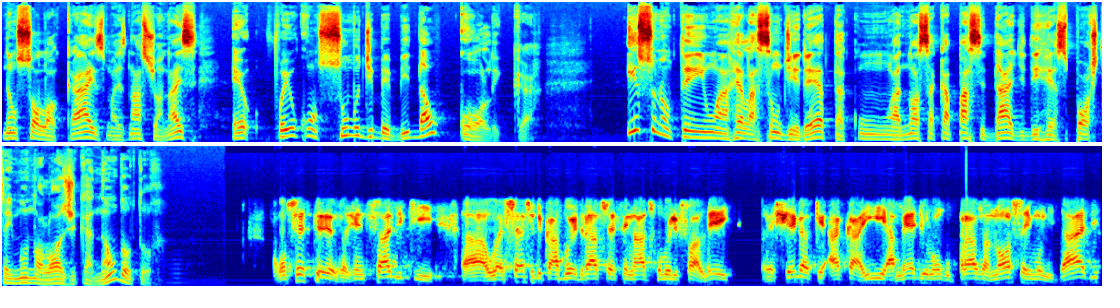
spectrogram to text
não só locais, mas nacionais, é, foi o consumo de bebida alcoólica. Isso não tem uma relação direta com a nossa capacidade de resposta imunológica, não, doutor? Com certeza. A gente sabe que ah, o excesso de carboidratos refinados, como eu lhe falei, eh, chega a cair a médio e longo prazo a nossa imunidade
